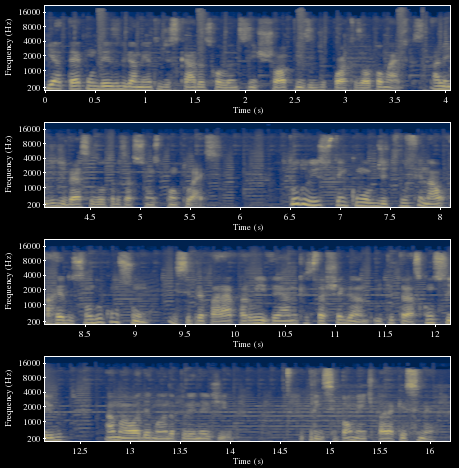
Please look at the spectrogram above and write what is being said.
e até com desligamento de escadas rolantes em shoppings e de portas automáticas, além de diversas outras ações pontuais. Tudo isso tem como objetivo final a redução do consumo e se preparar para o inverno que está chegando e que traz consigo a maior demanda por energia, principalmente para aquecimento.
